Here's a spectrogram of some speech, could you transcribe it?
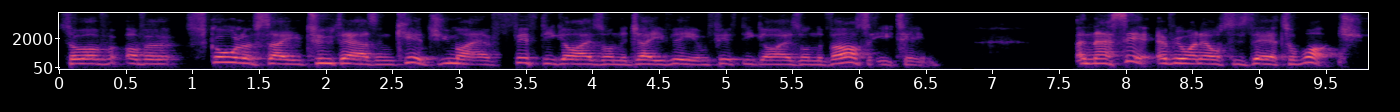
So of, of a school of say 2000 kids, you might have 50 guys on the JV and 50 guys on the varsity team. And that's it. Everyone else is there to watch.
